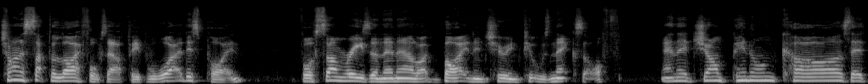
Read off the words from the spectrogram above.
trying to suck the life force out of people. Well, at this point, for some reason, they're now like biting and chewing people's necks off. And they're jumping on cars, they're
